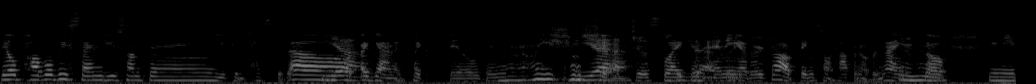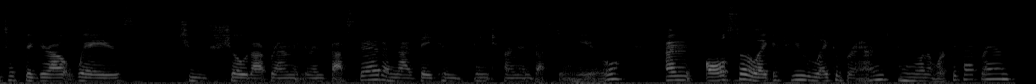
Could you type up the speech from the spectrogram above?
They'll probably send you something. You can test it out. Yeah. Again, it's like building the relationship, Yeah. just like in Exactly. Mm-hmm. any other job. Things don't happen overnight. So you need to figure out ways to show that brand that you're invested and that they can in turn invest in you. And also, like, if you like a brand and you want to work with that brand,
